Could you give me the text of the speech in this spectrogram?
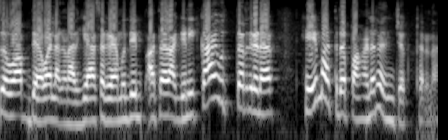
जबाब द्यावा लागणार. या सगळ्यामध्ये आता रागिणी काय उत्तर देणार? हे मात्र पाहणं रंजक ठरणार.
